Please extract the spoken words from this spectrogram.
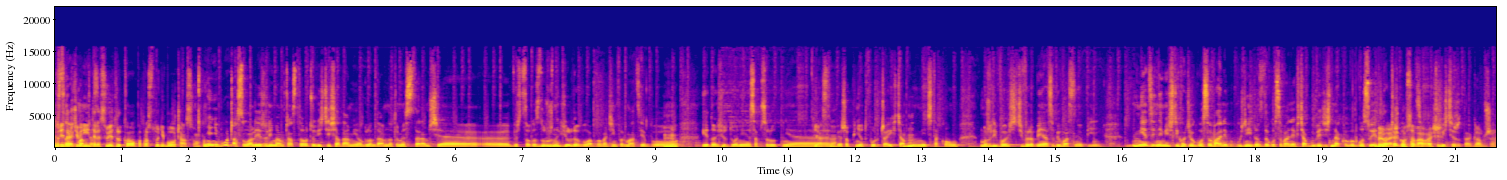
To nie tak mam nie interesuje, tylko po prostu nie było czasu. Nie, nie było czasu, ale jeżeli mam czas, to oczywiście siadam i oglądam, natomiast staram się, e, wiesz co, z różnych źródeł wyłapywać informacje, bo jedno źródło nie jest absolutnie, Mhm. Jasne. Mhm. wiesz, opiniotwórcze i chciałbym mieć taką możliwość wyrobienia sobie własnej opinii. Między innymi jeśli chodzi o głosowanie, bo później idąc do głosowania chciałbym wiedzieć, na kogo głosuję, Byłeś, dlaczego, głosowałeś. Oczywiście, że tak. Dobrze,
